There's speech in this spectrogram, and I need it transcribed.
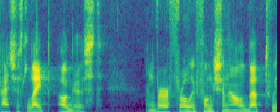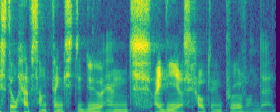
patches late August, and we're fairly functional, but we still have some things to do and ideas how to improve on that.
